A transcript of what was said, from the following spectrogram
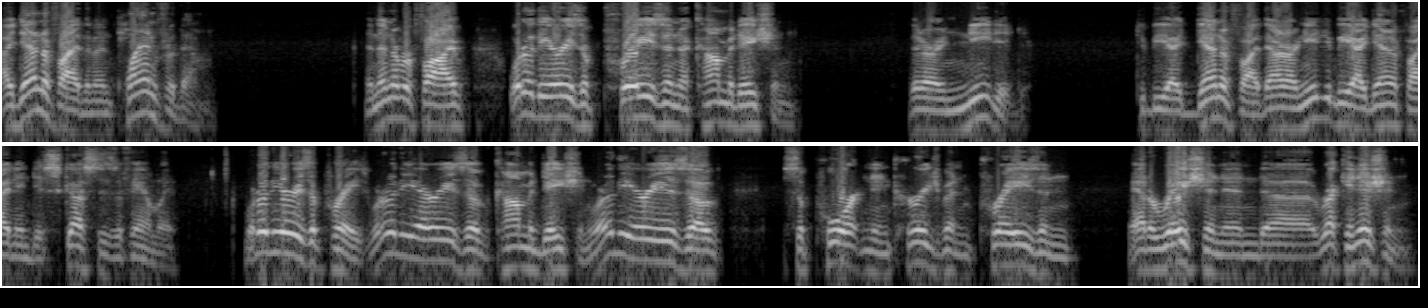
Identify them and plan for them. And then number five, what are the areas of praise and accommodation that are needed to be identified, that are needed to be identified and discussed as a family? What are the areas of praise? What are the areas of commendation? What are the areas of support and encouragement and praise and adoration and uh, recognition.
